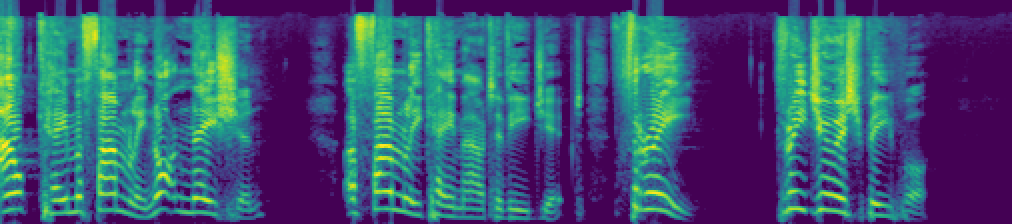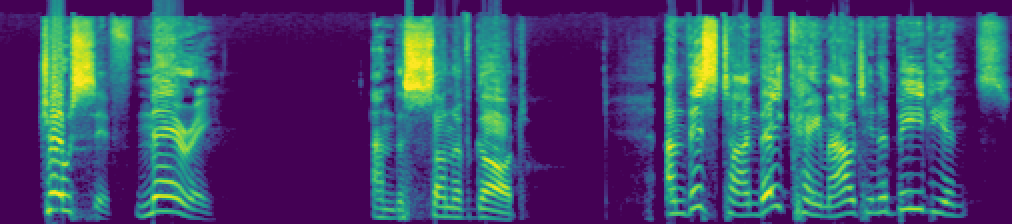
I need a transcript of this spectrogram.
out came a family, not a nation. A family came out of Egypt. Three. Three Jewish people Joseph, Mary, and the Son of God. And this time they came out in obedience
